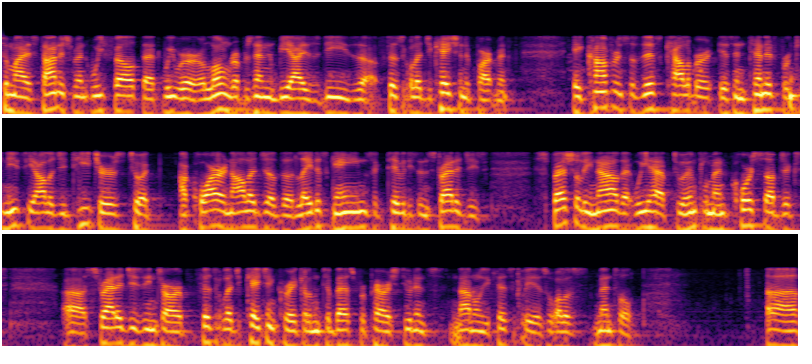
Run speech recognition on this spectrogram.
To my astonishment, we felt that we were alone representing BISD's uh, physical education department. A conference of this caliber is intended for kinesiology teachers to acquire knowledge of the latest games, activities, and strategies, especially now that we have to implement core subjects, uh, strategies into our physical education curriculum to best prepare our students, not only physically as well as mental. Uh,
